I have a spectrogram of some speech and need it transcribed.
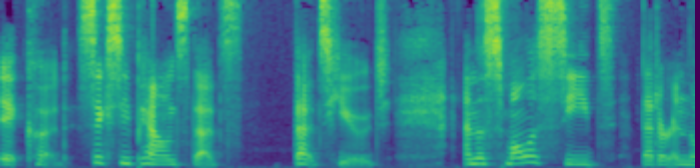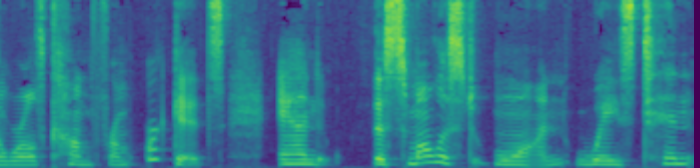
It could. 60 pounds, that's that's huge. And the smallest seeds that are in the world come from orchids. And the smallest one weighs 10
